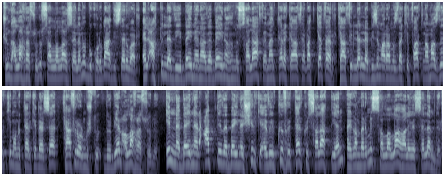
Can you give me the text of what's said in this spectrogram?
Çünkü Allah Resulü sallallahu aleyhi ve sellem'in bu konuda hadisleri var. El ahdullezî beynena ve beynehumus salah ve men tereka fekat kefer. Kafirlerle bizim aramızdaki fark namazdır. Kim onu terk ederse kafir olmuştur diyen Allah Resulü. İnne beynel abdi ve beyne şirki evil küfrü terkü salah diyen Peygamberimiz sallallahu aleyhi ve sellem'dir.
